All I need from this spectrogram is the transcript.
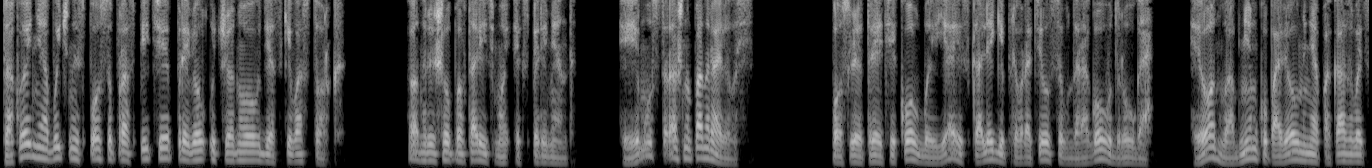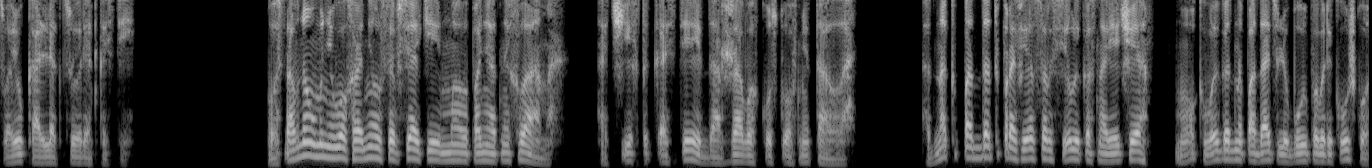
Такой необычный способ распития привел ученого в детский восторг. Он решил повторить мой эксперимент, и ему страшно понравилось. После третьей колбы я из коллеги превратился в дорогого друга, и он в обнимку повел меня показывать свою коллекцию редкостей. В основном у него хранился всякий малопонятный хлам, от чьих-то костей до ржавых кусков металла. Однако поддатый профессор силы красноречия мог выгодно подать любую побрякушку,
